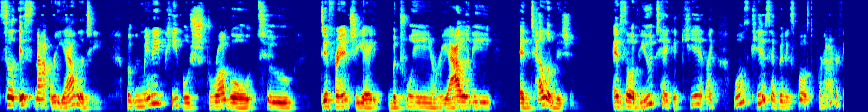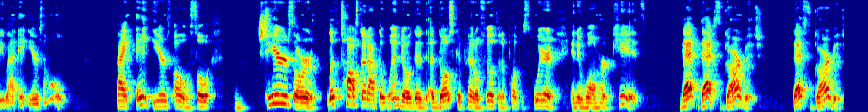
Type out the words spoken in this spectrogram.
So it's not reality. But many people struggle to differentiate between reality and television. And so if you take a kid, like most kids have been exposed to pornography by eight years old. By eight years old. So cheers or let's toss that out the window that adults can peddle filth in a public square and it won't hurt kids. That that's garbage. That's garbage.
